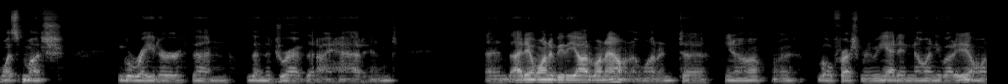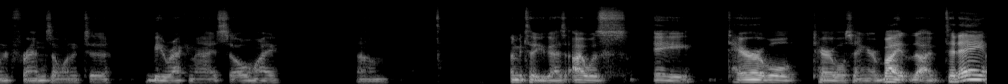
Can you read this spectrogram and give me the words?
was much greater than than the drive that I had, and and I didn't want to be the odd one out. I wanted to, you know, a little freshman me, I didn't know anybody. I wanted friends. I wanted to be recognized. So I, um, let me tell you guys, I was a terrible, terrible singer. But uh, today,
